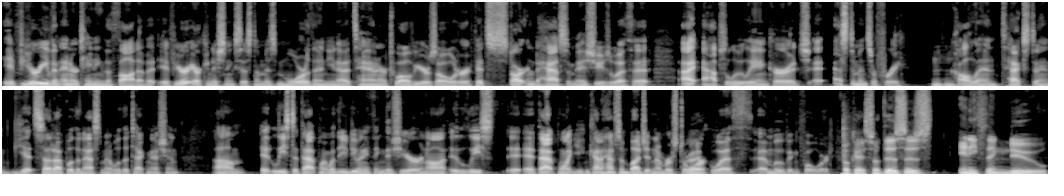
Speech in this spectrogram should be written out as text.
If you're even entertaining the thought of it, if your air conditioning system is more than, you know, 10 or 12 years old, or if it's starting to have some issues with it, I absolutely encourage estimates are free. Mm-hmm. Call in, text in, get set up with an estimate with a technician. Um, at least at that point, whether you do anything this year or not, at least at that point, you can kind of have some budget numbers to right. work with uh, moving forward. Okay, so this is anything new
